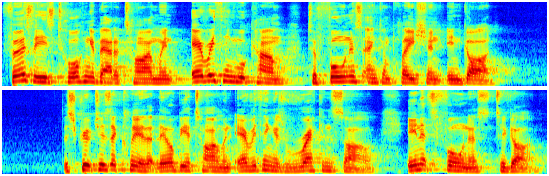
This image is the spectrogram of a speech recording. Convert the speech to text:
Firstly, he's talking about a time when everything will come to fullness and completion in God. The scriptures are clear that there will be a time when everything is reconciled in its fullness to God.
